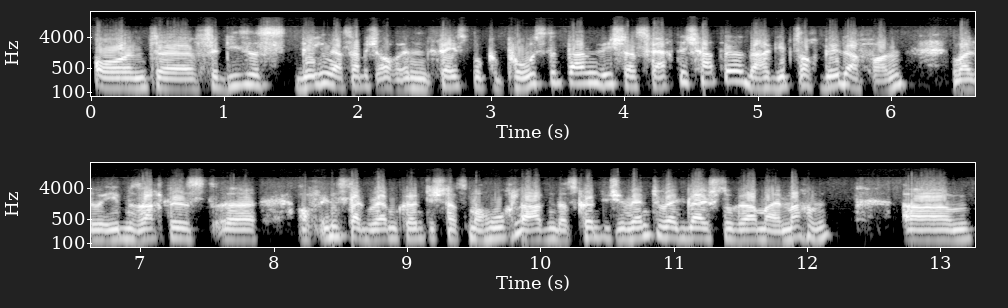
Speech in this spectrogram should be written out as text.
Und äh, für dieses Ding, das habe ich auch in Facebook gepostet dann, wie ich das fertig hatte. Da gibt's auch Bilder von, weil du eben sagtest, äh, auf Instagram könnte ich das mal hochladen. Das könnte ich eventuell gleich sogar mal machen. Ähm,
